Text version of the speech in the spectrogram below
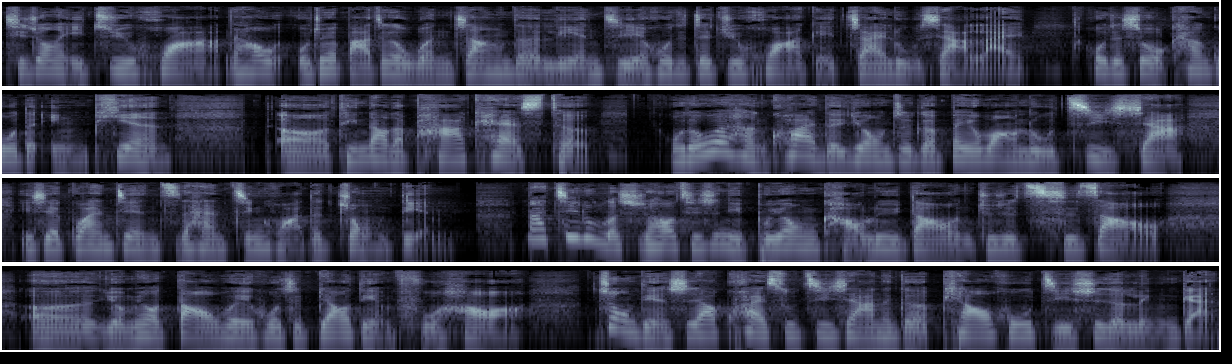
其中的一句话，然后我就会把这个文章的连接或者这句话给摘录下来，或者是我看过的影片，呃，听到的 Podcast。我都会很快的用这个备忘录记下一些关键字和精华的重点。那记录的时候，其实你不用考虑到就是词藻呃有没有到位，或是标点符号啊。重点是要快速记下那个飘忽即逝的灵感。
